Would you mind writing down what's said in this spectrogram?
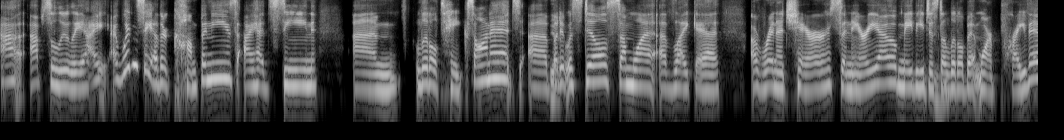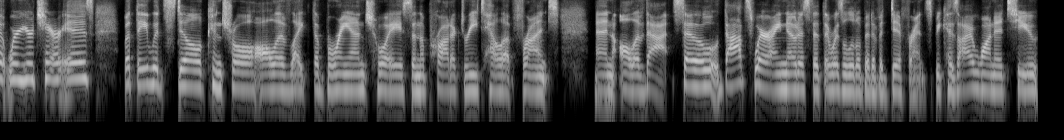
Uh, absolutely. I, I wouldn't say other companies. I had seen um, little takes on it, uh, but yeah. it was still somewhat of like a, a rent a chair scenario, maybe just mm-hmm. a little bit more private where your chair is, but they would still control all of like the brand choice and the product retail up front and mm-hmm. all of that. So that's where I noticed that there was a little bit of a difference because I wanted to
